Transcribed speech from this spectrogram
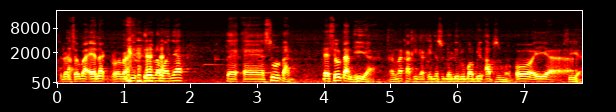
Sudah coba enak Itu namanya TE Sultan. Teh Sultan Iya, karena kaki-kakinya sudah dirubah build up semua. Oh iya Iya.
